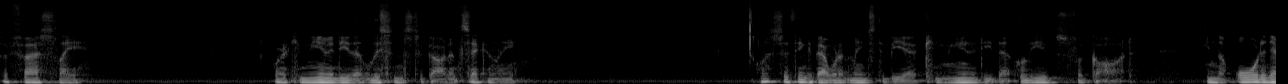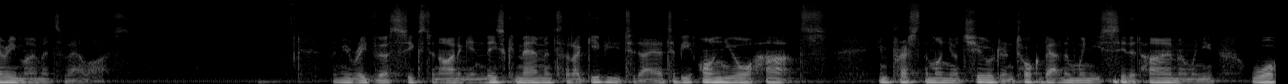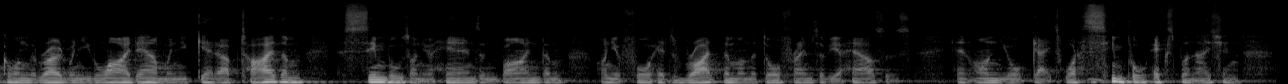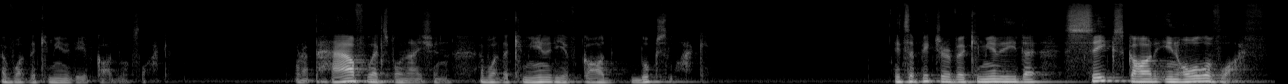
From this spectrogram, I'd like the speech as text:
So, firstly, we're a community that listens to God. And secondly, I want us to think about what it means to be a community that lives for God in the ordinary moments of our lives. Let me read verse 6 to 9 again. These commandments that I give you today are to be on your hearts. Impress them on your children. Talk about them when you sit at home and when you walk along the road, when you lie down, when you get up. Tie them symbols on your hands and bind them on your foreheads. Write them on the doorframes of your houses and on your gates. What a simple explanation of what the community of God looks like. What a powerful explanation of what the community of God looks like. It's a picture of a community that seeks God in all of life.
